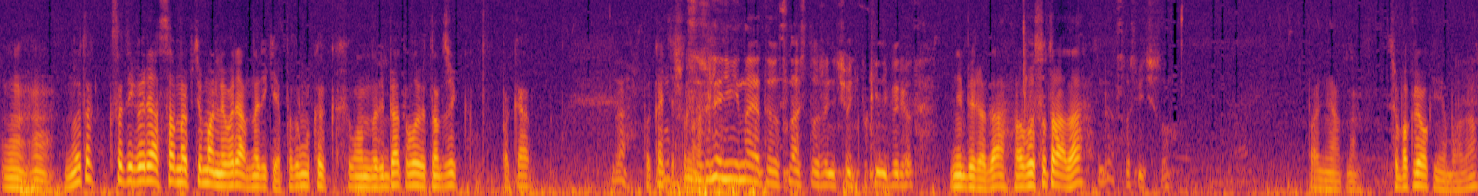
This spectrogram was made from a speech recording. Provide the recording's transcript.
Угу. Ну это, кстати говоря, самый оптимальный вариант на реке, потому как он ребята ловят на джиг, пока Да. Пока Ну, тишина. К сожалению, и на это снасть тоже ничего пока не берет. не берет, да? А вы с утра, да? Да, с 8 часов. Понятно. Чтобы поклевки не было, да?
